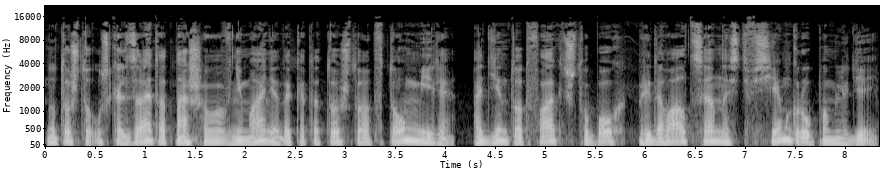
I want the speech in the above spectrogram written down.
Но то, что ускользает от нашего внимания, так это то, что в том мире один тот факт, что Бог придавал ценность всем группам людей,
